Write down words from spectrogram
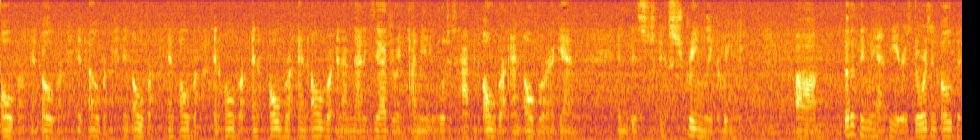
over and over and over and over and over and over and over and over, and I'm not exaggerating. I mean, it will just happen over and over again, and it's extremely creepy. Um, the other thing we have here is doors and open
